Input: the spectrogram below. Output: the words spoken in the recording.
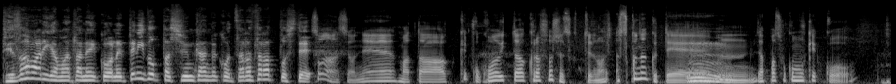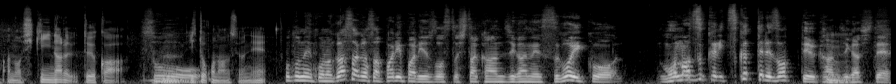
手触りがまたねこうね手に取った瞬間がこうザラザラっとして。そうなんですよね。また結構こういったクラフト紙で作ってるのは少なくて、ううん。んやっぱそこも結構あの引きになるというかそう。んいいとこなんですよね。ほんとねこのガサガサパリパリソースとした感じがねすごいこうものづくり作ってるぞっていう感じがして。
